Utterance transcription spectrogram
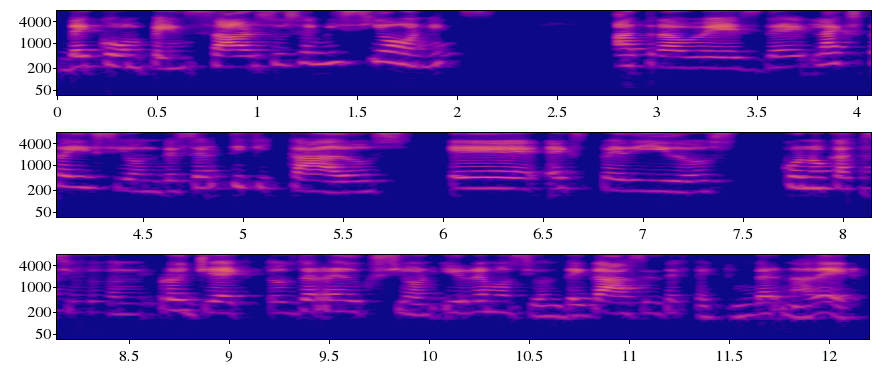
de compensar sus emisiones a través de la expedición de certificados eh, expedidos con ocasión de proyectos de reducción y remoción de gases de efecto invernadero.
